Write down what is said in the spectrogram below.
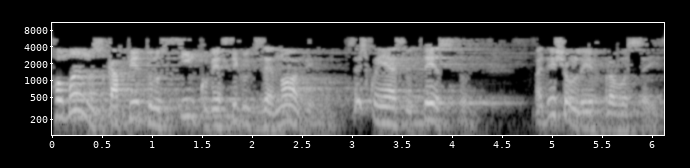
Romanos capítulo 5, versículo 19. Vocês conhecem o texto? Mas deixa eu ler para vocês.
